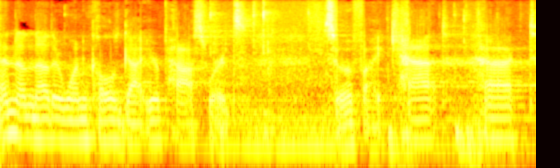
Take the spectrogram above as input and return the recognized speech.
and another one called got your passwords. So if I cat hacked,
